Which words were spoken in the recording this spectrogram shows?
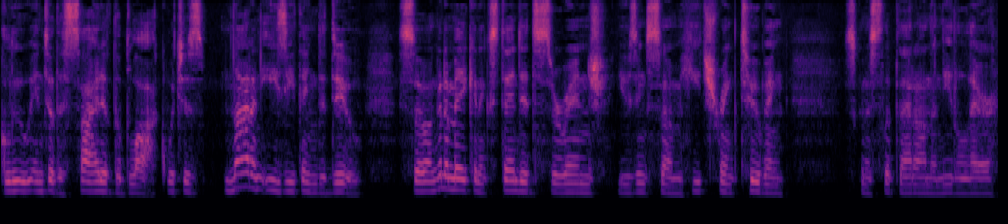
glue into the side of the block, which is not an easy thing to do. So I'm going to make an extended syringe using some heat shrink tubing. Just going to slip that on the needle there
